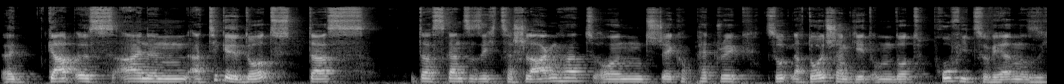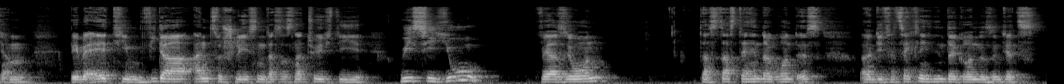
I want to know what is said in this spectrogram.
Äh, gab es einen Artikel dort, dass das Ganze sich zerschlagen hat und Jacob Patrick zurück nach Deutschland geht, um dort Profi zu werden, also sich am BBL-Team wieder anzuschließen. Das ist natürlich die VCU-Version, dass das der Hintergrund ist. Äh, die tatsächlichen Hintergründe sind jetzt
